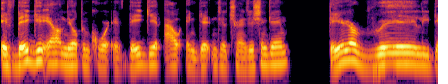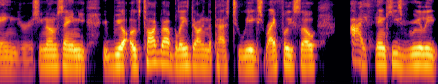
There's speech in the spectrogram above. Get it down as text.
if they get out in the open court, if they get out and get into the transition game, they are really dangerous. You know what I'm saying? We, have talked about Blaze Darling the past two weeks, rightfully so. I think he's really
